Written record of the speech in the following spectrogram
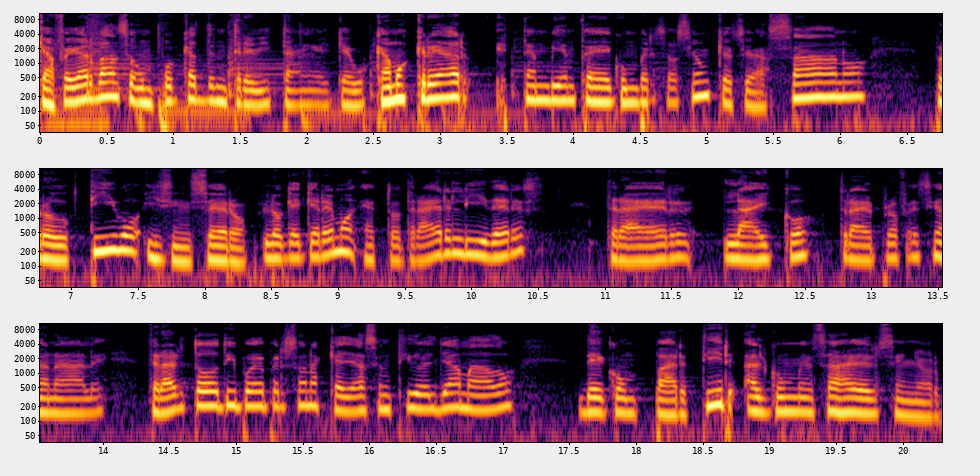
Café Garbanzo es un podcast de entrevistas en el que buscamos crear este ambiente de conversación que sea sano, productivo y sincero. Lo que queremos es esto, traer líderes, traer laicos, traer profesionales, traer todo tipo de personas que hayan sentido el llamado de compartir algún mensaje del Señor,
